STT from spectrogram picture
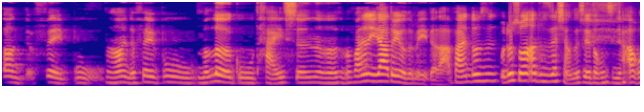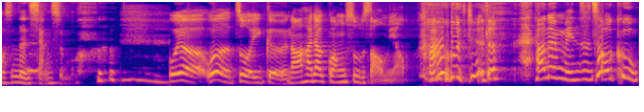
到你的肺部，然后你的肺部什么肋骨抬升啊，什么反正一大堆有的没的啦，反正都是我就说啊，就是在想这些东西啊，我是能想什么？我有我有做一个，然后它叫光速扫描，我觉得。他那名字超酷，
